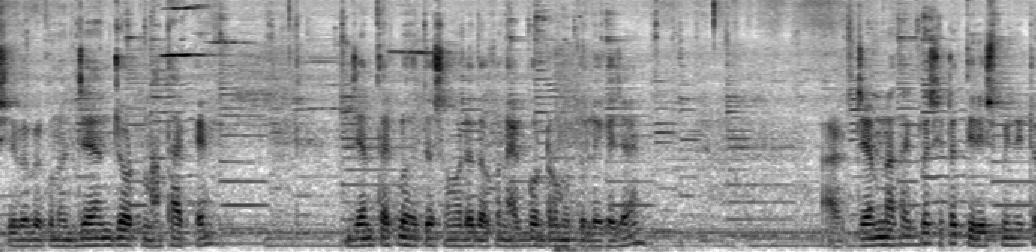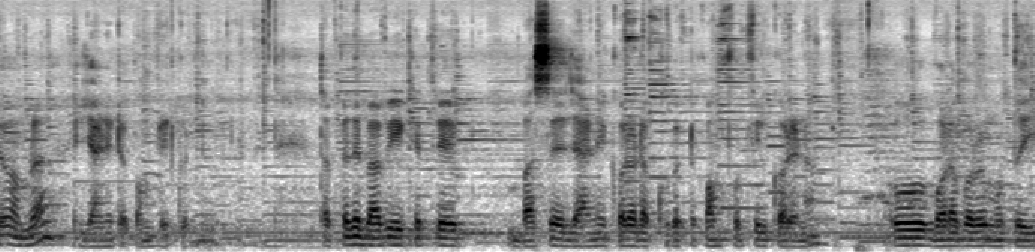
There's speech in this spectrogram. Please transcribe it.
সেভাবে কোনো জ্যাম জট না থাকে, জ্যাম থাকলে হয়তো সময়টা তখন এক ঘণ্টার মতো লেগে যায়। আর জ্যাম না থাকলে সেটা তিরিশ মিনিটেও আমরা এই জার্নিটা কমপ্লিট করতে পারি তো আপনাদের ভাবি এক্ষেত্রে বাসে জার্নি করাটা খুব একটা কমফোর্ট ফিল করে না। ও বরাবরের মতোই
